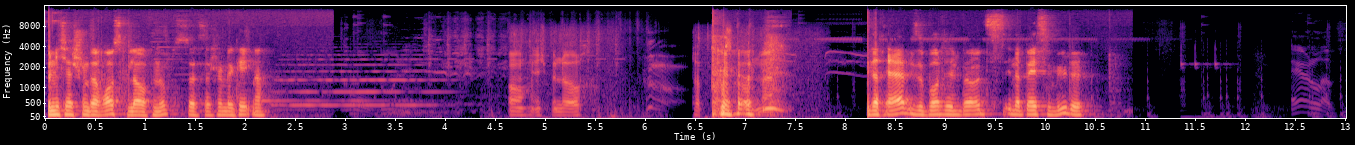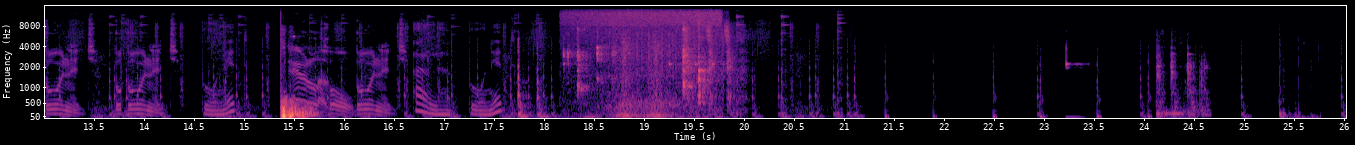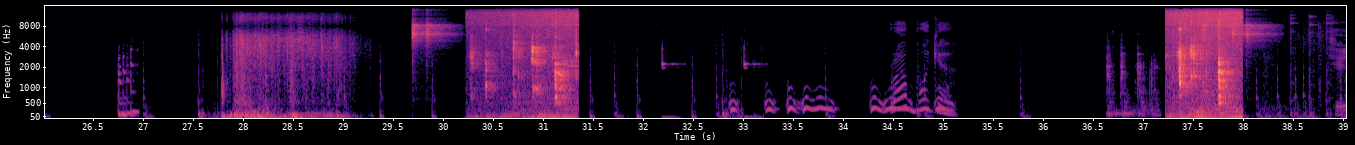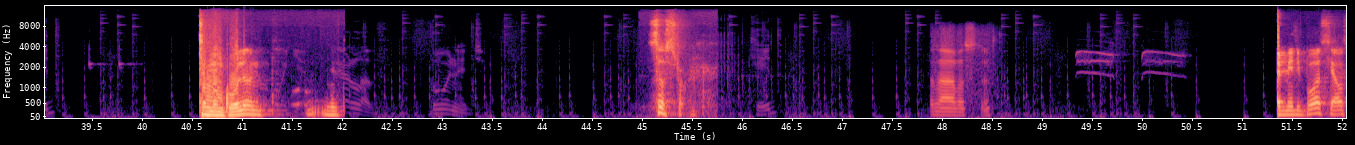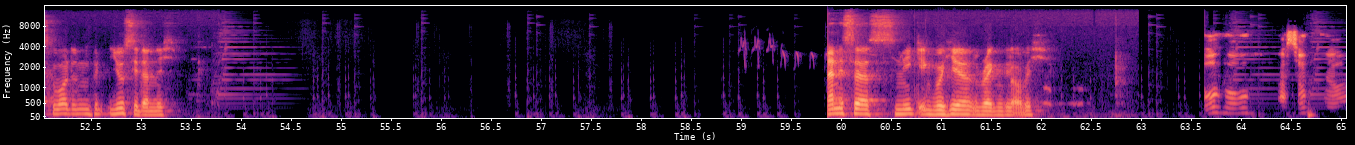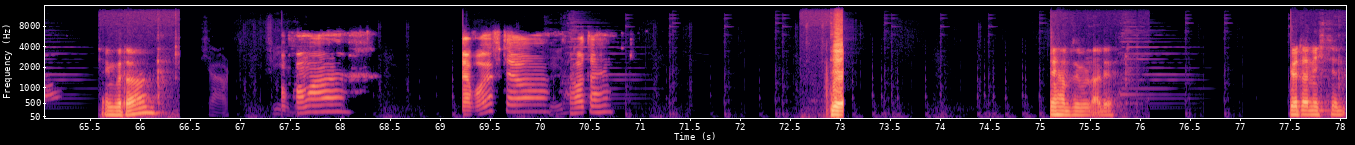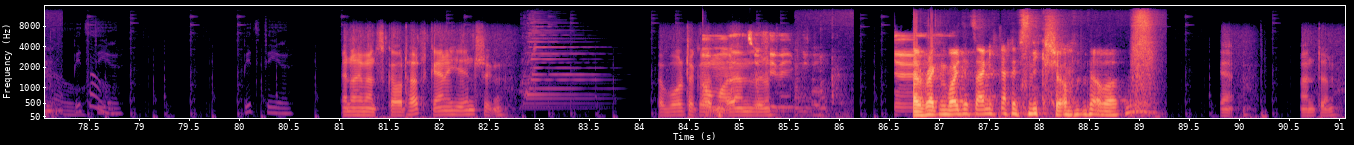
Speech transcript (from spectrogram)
Bin ich ja schon da rausgelaufen. Ups, das ist ja schon der Gegner. Oh, ich bin da auch. Mehr. Ich dachte, hä, wieso baut ihr denn bei uns in der Base müde? Mongole und so strong. Was laberst du? Er hat mir die Boars hier ausgewollt und use sie dann nicht. Dann ist der Sneak irgendwo hier, Reagan, glaube ich. Wo, wo? Achso, ja. Irgendwo da? Gucken wir mal. Der Wolf, der hört dahin. Ne, haben sie wohl alle. Gehört da nicht hin. Wenn noch jemand Scout hat, gerne hier hinschicken. Der Walter Oh gerade mal, bleiben so will. Äh, Reagan wollte jetzt eigentlich nach dem Sneak schauen, aber. Und dann.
